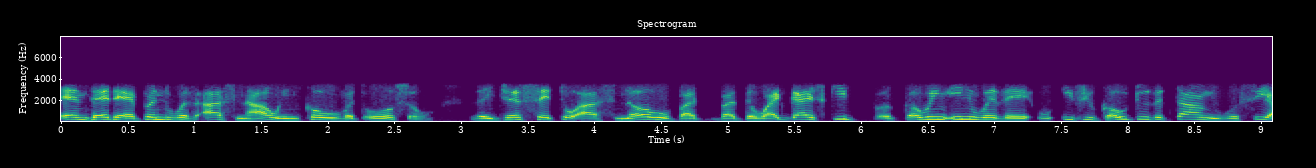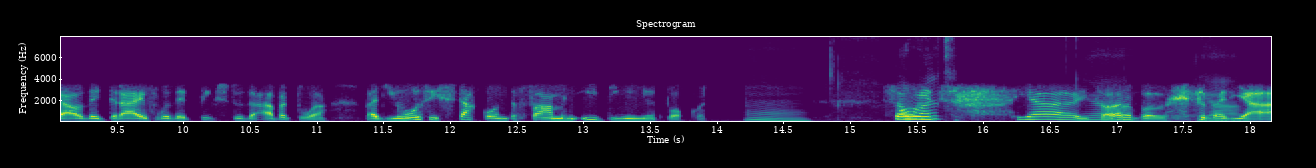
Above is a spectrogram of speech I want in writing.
And that happened with us now in COVID also. They just said to us, no, but, but the white guys keep uh, going in where they, if you go to the town, you will see how they drive with their pigs to the abattoir. But yours is stuck on the farm and eating in your pocket. Mm. So right. it's, yeah, it's Yeah. horrible. but yeah.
